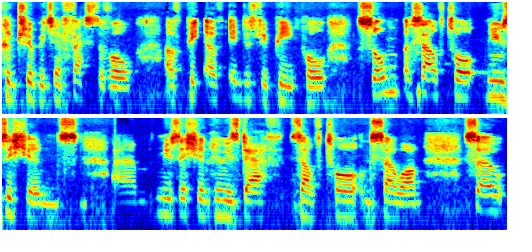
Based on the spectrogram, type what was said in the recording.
contributor festival of of industry people. Some are self-taught musicians, um, musician who is deaf, self-taught, and so on. So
